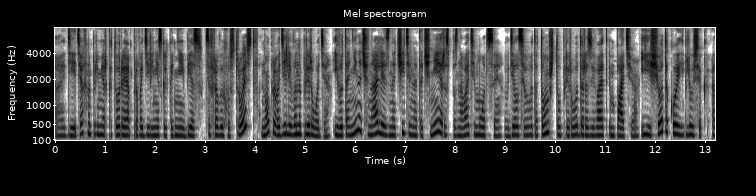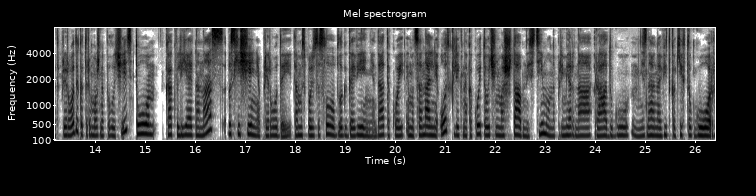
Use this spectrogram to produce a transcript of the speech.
э, детях, например, которые проводили несколько дней без цифровых устройств, но проводили его на природе. И вот они начинали значительно точнее распознавать эмоции. Делался вывод о том, что природа развивает эмпатию. И еще такой плюсик от природы, который можно получить, то как влияет на нас восхищение природой. Там используется слово благоговение, да, такой эмоциональный отклик на какой-то очень масштабный стимул, например, на радугу, не знаю, на вид каких-то гор,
